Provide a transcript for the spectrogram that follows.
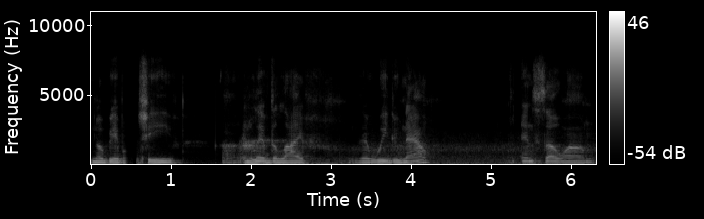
you know, be able to achieve uh, and live the life that we do now. And so, um,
